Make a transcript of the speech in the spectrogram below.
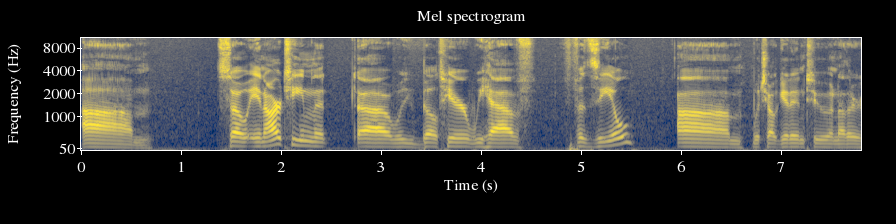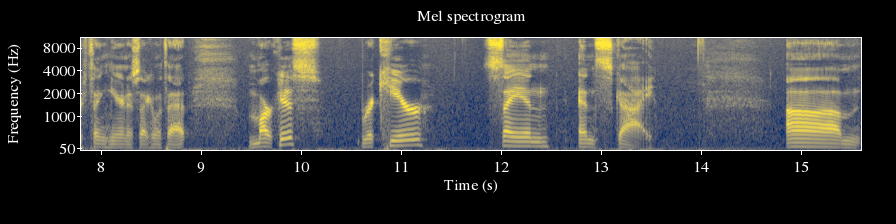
Um, so in our team that uh, we built here, we have Fazil, um, which I'll get into another thing here in a second with that. Marcus, Rakkir, Saiyin, and Sky. Um,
